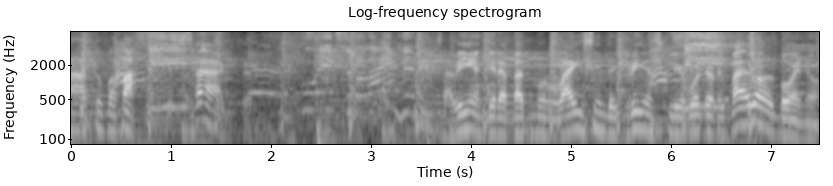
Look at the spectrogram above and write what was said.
a tu papá. Exacto. ¿Sabían que era Bad Moon Rising de Creedence Clearwater Revival? Bueno,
